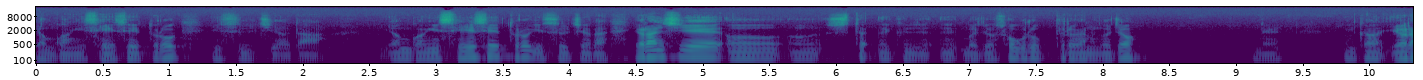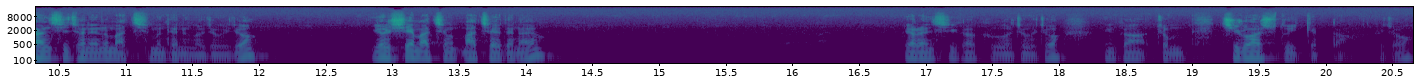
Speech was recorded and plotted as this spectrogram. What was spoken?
영광이 세세토록 있을지어다. 영광이 세세토록 있을지어다. 11시에 어, 어 스타, 그, 뭐죠? 소그룹 들어가는 거죠. 네. 그러니까 11시 전에는 마치면 되는 거죠. 그죠? 10시에 마치, 마쳐야 되나요? 11시가 그거죠. 그죠? 그러니까 좀 지루할 수도 있겠다. 그죠?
